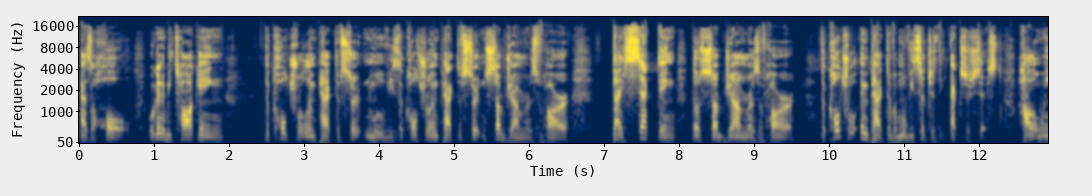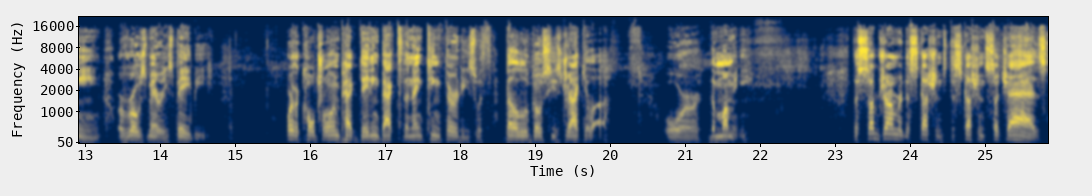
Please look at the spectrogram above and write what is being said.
as a whole. We're going to be talking the cultural impact of certain movies, the cultural impact of certain subgenres of horror, dissecting those subgenres of horror, the cultural impact of a movie such as The Exorcist, Halloween, or Rosemary's Baby, or the cultural impact dating back to the 1930s with Bela Lugosi's Dracula, or The Mummy. The subgenre discussions, discussions such as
